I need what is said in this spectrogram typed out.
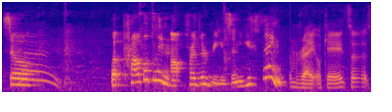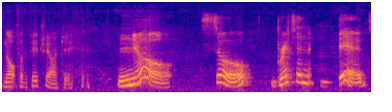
So, but probably not for the reason you think. Right. Okay. So it's not for the patriarchy. No. So, Britain did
